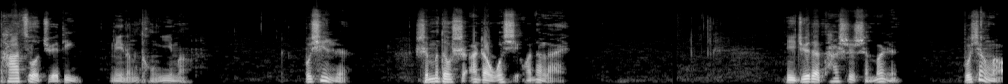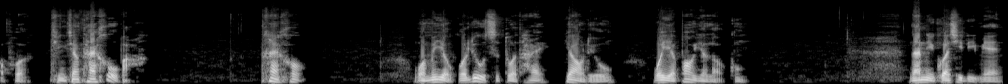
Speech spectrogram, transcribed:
他做决定，你能同意吗？不信任。什么都是按照我喜欢的来。你觉得他是什么人？不像老婆，挺像太后吧？太后，我们有过六次堕胎药流，我也抱怨老公。男女关系里面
